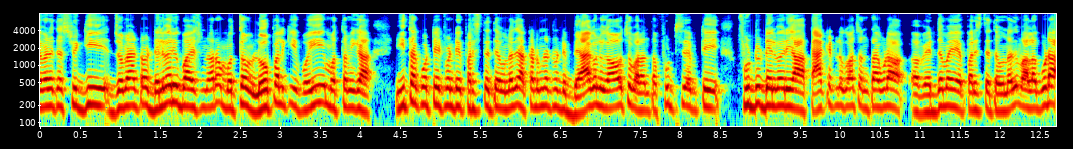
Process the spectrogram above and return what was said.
ఎవరైతే స్విగ్గీ జొమాటో డెలివరీ బాయ్స్ ఉన్నారో మొత్తం లోపలికి పోయి మొత్తం ఇక ఈత కొట్టేటువంటి పరిస్థితి అయితే ఉన్నది. అక్కడ ఉన్నటువంటి బ్యాగులు కావచ్చు వాళ్ళంతా ఫుడ్ సేఫ్టీ ఫుడ్ డెలివరీ ఆ ప్యాకెట్లు కావచ్చు అంతా కూడా వ్యర్థమయ్యే పరిస్థితి అయితే ఉన్నది. వాళ్ళకు కూడా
